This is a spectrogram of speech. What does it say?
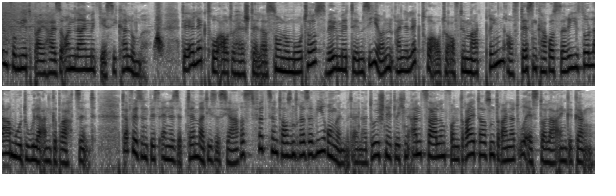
informiert bei Heise Online mit Jessica Lumme. Der Elektroautohersteller Sono Motors will mit dem Sion ein Elektroauto auf den Markt bringen, auf dessen Karosserie Solarmodule angebracht sind. Dafür sind bis Ende September dieses Jahres 14.000 Reservierungen mit einer durchschnittlichen Anzahlung von 3.300 US-Dollar eingegangen.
